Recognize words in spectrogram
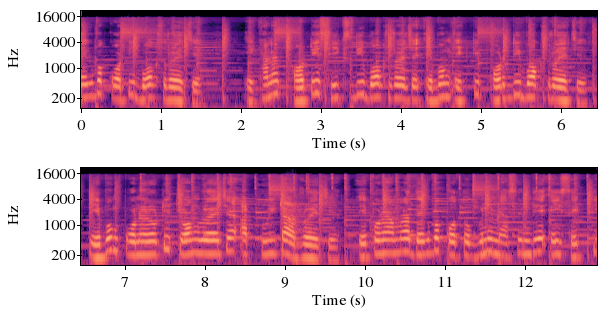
দেখব কটি বক্স রয়েছে। এখানে ছটি সিক্স ডি বক্স রয়েছে এবং একটি ফোর ডি বক্স রয়েছে এবং পনেরোটি চং রয়েছে আর টুইটার রয়েছে। এরপরে আমরা দেখব কতগুলি মেশিন দিয়ে এই সেটটি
